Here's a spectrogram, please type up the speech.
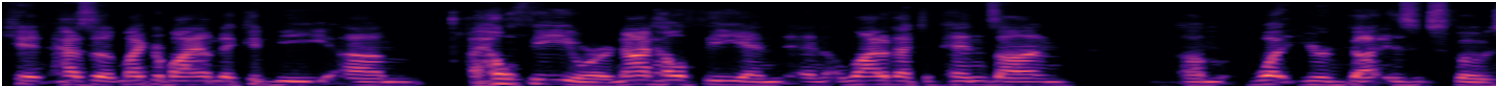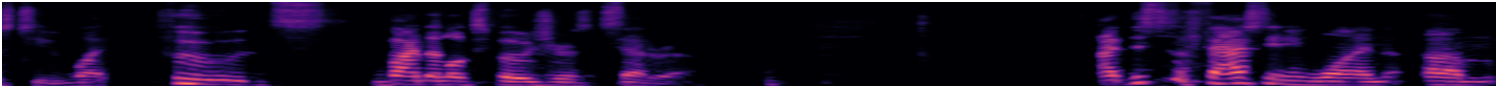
kit has a microbiome that could be um, healthy or not healthy, and, and a lot of that depends on um, what your gut is exposed to, what foods, environmental exposures, etc. This is a fascinating one. Um,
